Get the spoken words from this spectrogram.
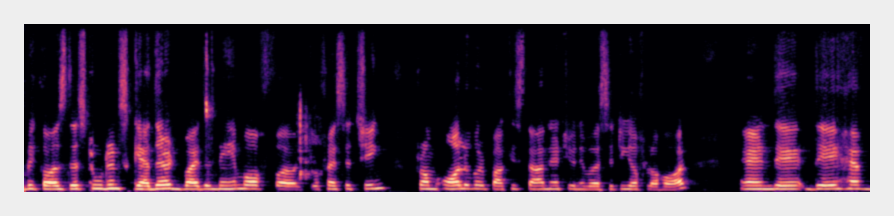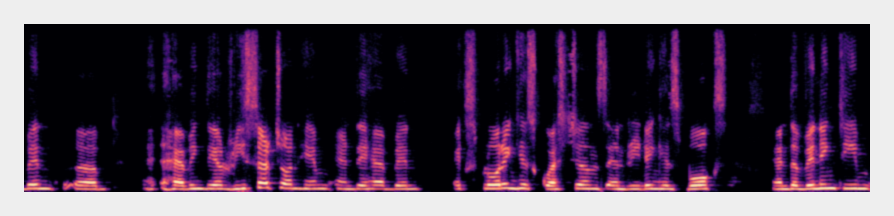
because the students gathered by the name of Professor Ching from all over Pakistan at University of Lahore. And they, they have been having their research on him and they have been exploring his questions and reading his books. And the winning team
